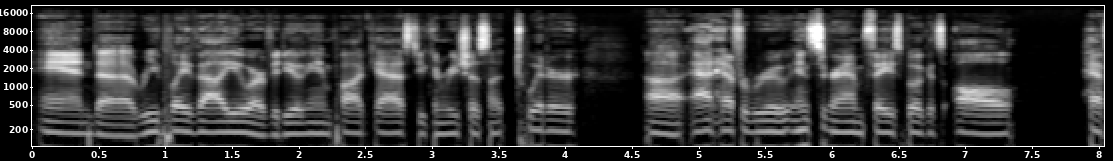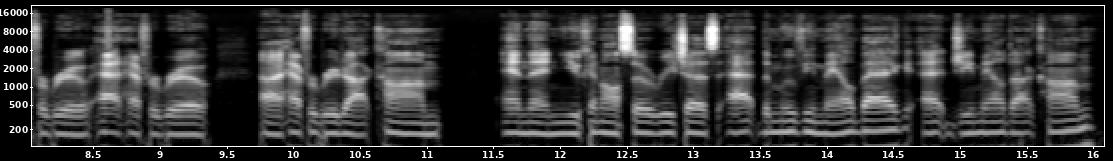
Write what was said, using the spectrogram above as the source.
and uh, Replay Value, our video game podcast. You can reach us on Twitter uh, at Hefferbrew, Instagram, Facebook. It's all Hefferbrew at Hefferbrew, uh, hefferbrew.com. And then you can also reach us at the movie mailbag at gmail.com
